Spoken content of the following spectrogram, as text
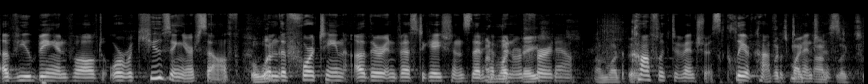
of you being involved or recusing yourself Well, what- from the 14 other investigations that On have what been referred basis? out. On what basis? Conflict of interest, clear What's conflict of my interest. conflict,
